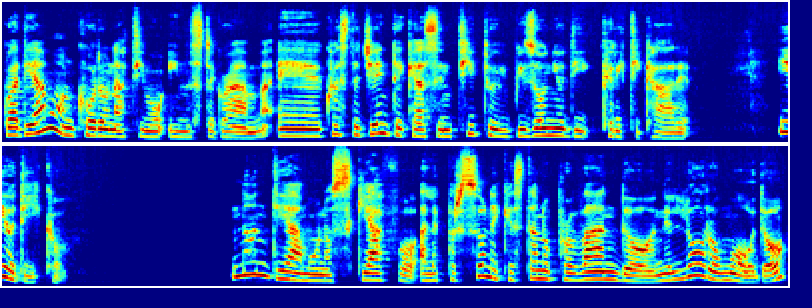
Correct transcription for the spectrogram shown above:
Guardiamo ancora un attimo Instagram e questa gente che ha sentito il bisogno di criticare. Io dico, non diamo uno schiaffo alle persone che stanno provando nel loro modo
